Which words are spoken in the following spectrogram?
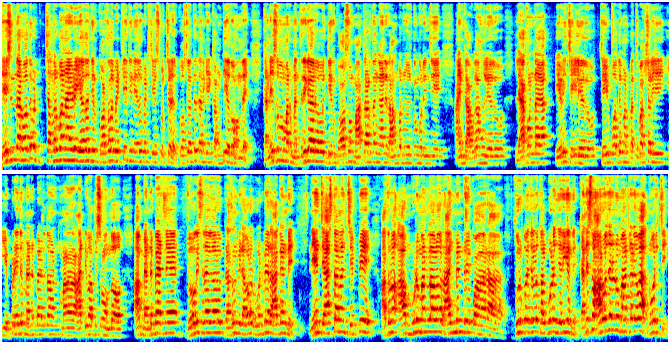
చేసిన తర్వాత చంద్రబాబు నాయుడు ఏదో దీన్ని కొరతలు పెట్టి దీన్ని ఏదో పెట్టి చేసుకొచ్చాడు. కోసుకొస్తే దానికి కమిటీ ఏదో ఉంది. కనీసం మన మంత్రి గారు దీనికోసం మాట్లాడతాం కానీ రామపురం నియోజకవర్గం గురించి ఆయనకి అవగాహన లేదు. లేకుండా ఏమీ చేయలేదు. చేయకపోతే మన ప్రతిపక్షాలు ఎప్పుడైతే మెండపేట మన ఆర్టీ ఆఫీసులో ఉందో ఆ మెండపేటనే జోగేశ్వరరావు గారు ప్రజలు మీరు ఎవరో రోడ్డు మీద రాకండి. నేను చేస్తానని చెప్పి అతను ఆ మూడు మండలాల్లో రాజమండ్రి తూర్పు జిల్లాలో కలుపుకోవడం జరిగింది. కనీసం ఆ రోజున నువ్వు మాట్లాడేవా? నోరిచి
